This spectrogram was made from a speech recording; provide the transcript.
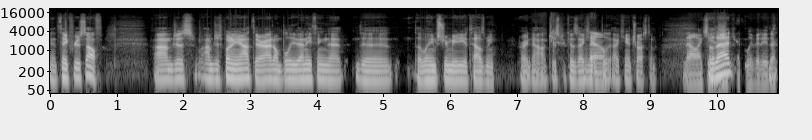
And think for yourself. I'm just I'm just putting it out there. I don't believe anything that the the lamestream media tells me right now, just because I can't No. believe, I can't trust them. No, I can't. So I that- can't believe it either.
